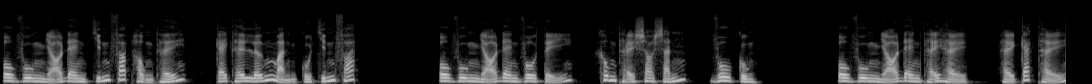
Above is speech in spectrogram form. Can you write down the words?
Ô vuông nhỏ đen chính Pháp hồng thế, cái thế lớn mạnh của chính Pháp. Ô vuông nhỏ đen vô tỷ, không thể so sánh, vô cùng. Ô vuông nhỏ đen thể hệ, hệ các thể,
